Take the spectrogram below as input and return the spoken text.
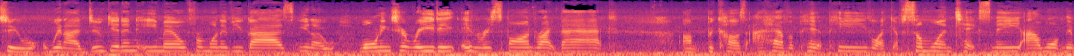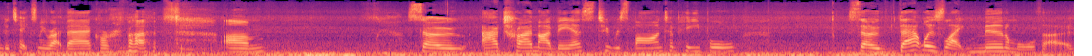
to when I do get an email from one of you guys, you know, wanting to read it and respond right back. Um, because I have a pet peeve. Like if someone texts me, I want them to text me right back. Or if I, um, so I try my best to respond to people. So that was like minimal though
